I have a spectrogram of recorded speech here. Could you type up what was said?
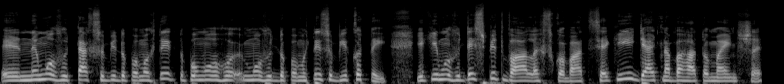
е, не можуть так собі допомогти, як допомогу, можуть допомогти собі коти, які можуть десь в підвалах сховатися, які їдять набагато менше,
